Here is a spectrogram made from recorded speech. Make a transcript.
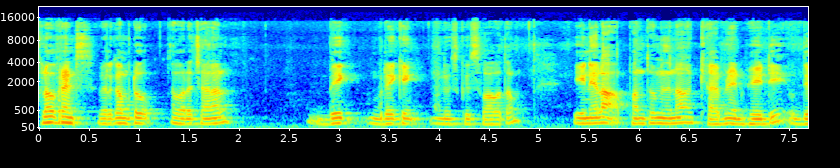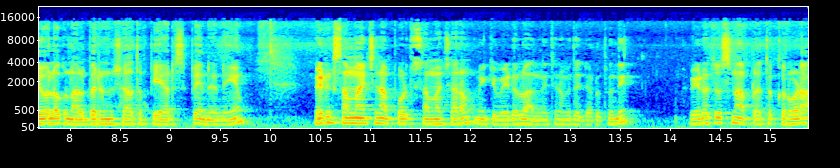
Hello friends welcome to our channel big breaking న్యూస్కి స్వాగతం. ఈ నెల పంతొమ్మిదిన క్యాబినెట్ భేటీ ఉద్యోగులకు నలభై రెండు శాతం పీఆర్సీపై నిర్ణయం. వీటికి సంబంధించిన పూర్తి సమాచారం మీకు వీడియోలో అందించడం అయితే జరుగుతుంది. వీడియో చూసిన ప్రతి ఒక్కరు కూడా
